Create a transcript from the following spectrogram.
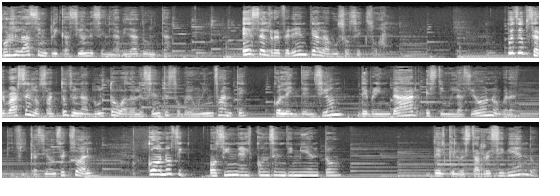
por las implicaciones en la vida adulta, es el referente al abuso sexual. Puede observarse en los actos de un adulto o adolescente sobre un infante con la intención de brindar estimulación o gratificación sexual con o, sin el consentimiento del que lo está recibiendo,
